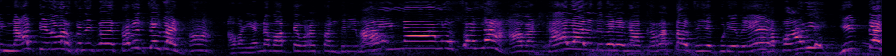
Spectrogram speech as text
இந்நாட்டு இளவரசன் இருக்கிற தமிழ்ச்செல்வன். அவன் என்ன வார்த்தை உரைத்தான் தெரியுமா? என்ன சொன்னா? அவன் காலாளிடு வேலை நான் கரத்தால் செய்யக்கூடியவன். பாவி? இட்ட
